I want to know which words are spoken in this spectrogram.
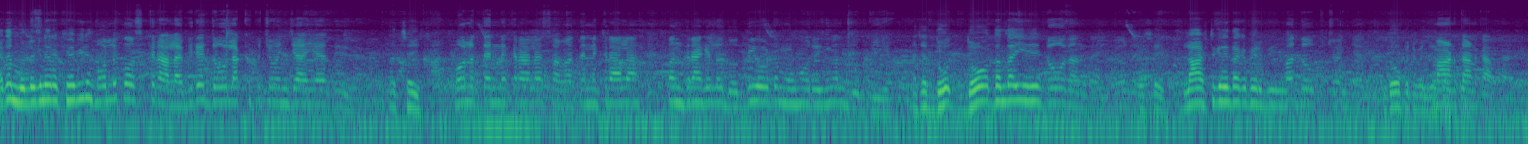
ਇਹਦਾ ਮੁੱਲ ਕਿੰਨੇ ਰੱਖਿਆ ਵੀਰ? ਮੁੱਲ ਕੋਸ ਕਰਾ ਲਾ ਵੀਰੇ 255000 ਦੀ ਅੱਛਾ ਜੀ। ਮੁੱਲ ਤਿੰਨ ਕਰਾ ਲਾ ਸਵਾ ਤਿੰਨ ਕਰਾ ਲਾ 15 ਕਿਲੋ ਦੁੱਧ ਓਟ ਮੂੰਹ ਓਰੀਜਨਲ ਦੁੱਧ ਹੈ ਅੱਛਾ ਦੋ ਦੋ ਦੰਦਾ ਜੀ ਇਹ? ਦੋ ਦੰਦ ਹੈ ਜੀ ਅੱਛਾ ਜੀ। ਲਾਸਟ ਕਿੰਨੇ ਤੱਕ ਫਿਰ ਵੀ? ਬਸ 255 ਦੀ। 255 ਮਾਣ ਤਾਣ ਕਰ ਦਾਂਗੇ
